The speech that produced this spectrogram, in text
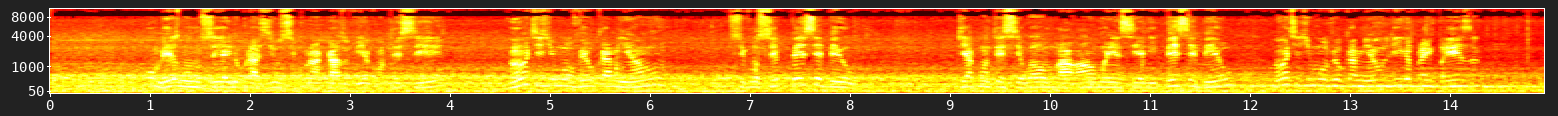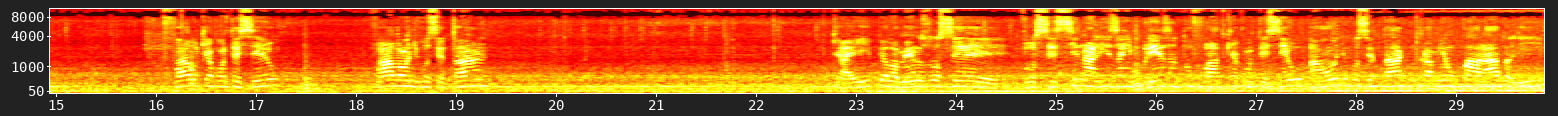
ou mesmo, não sei, aí no Brasil, se por acaso vir acontecer, antes de mover o caminhão, se você percebeu que aconteceu ao, ao amanhecer ali, percebeu, antes de mover o caminhão, liga para a empresa, fala o que aconteceu, fala onde você está, Que aí pelo menos você você sinaliza a empresa do fato que aconteceu, aonde você está com o caminhão parado ali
